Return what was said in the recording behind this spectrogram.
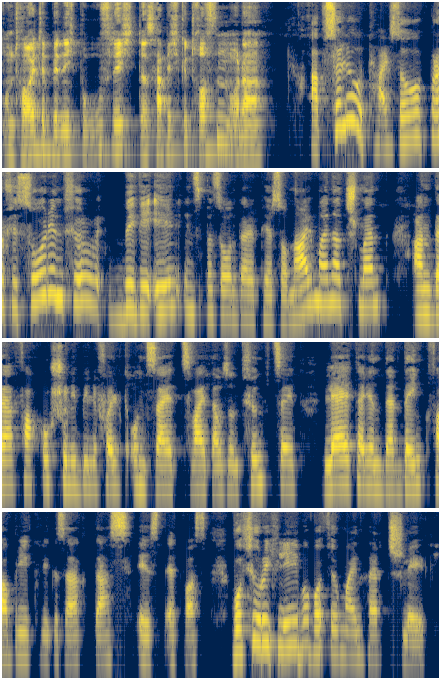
Und heute bin ich beruflich, das habe ich getroffen oder? Absolut. Also Professorin für BWL, insbesondere Personalmanagement an der Fachhochschule Bielefeld und seit 2015 Leiterin der Denkfabrik. Wie gesagt, das ist etwas, wofür ich lebe, wofür mein Herz schlägt.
